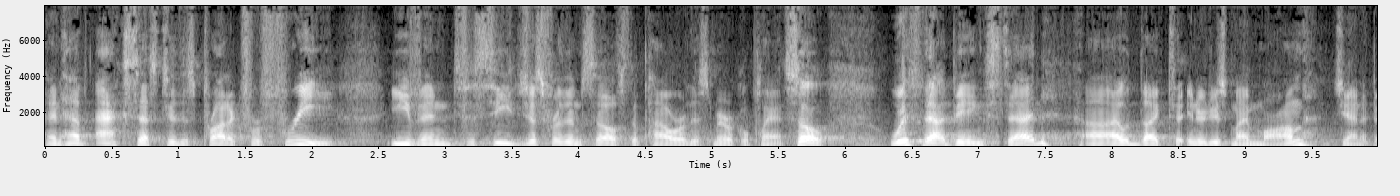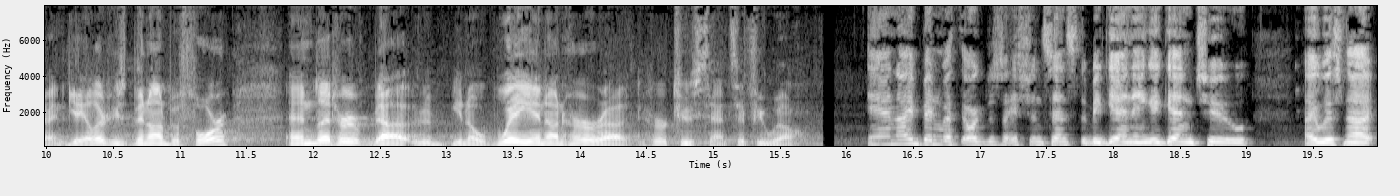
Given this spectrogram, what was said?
and have access to this product for free, even to see just for themselves the power of this miracle plant. So, with that being said, uh, I would like to introduce my mom, Janet Benton Gaylor, who's been on before, and let her, uh, you know, weigh in on her uh, her two cents, if you will. And I've been with the organization since the beginning. Again, too, I was not.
